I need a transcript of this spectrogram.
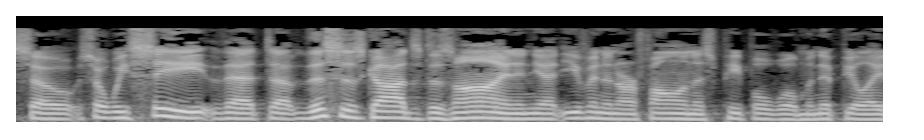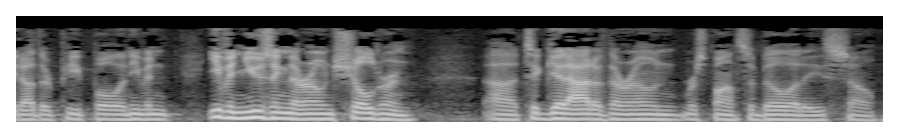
So, so we see that uh, this is God's design, and yet even in our fallenness, people will manipulate other people, and even even using their own children uh, to get out of their own responsibilities. So,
